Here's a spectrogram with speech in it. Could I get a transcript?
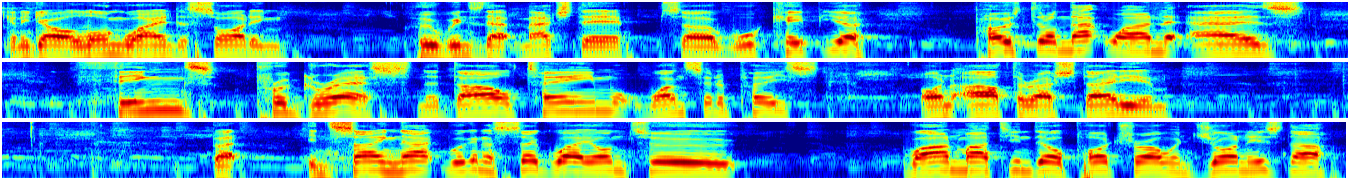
Going to go a long way in deciding who wins that match there. So we'll keep you posted on that one as things progress. Nadal Thiem, one set apiece on Arthur Ashe Stadium. But in saying that, we're going to segue on to Juan Martin Del Potro and John Isner,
